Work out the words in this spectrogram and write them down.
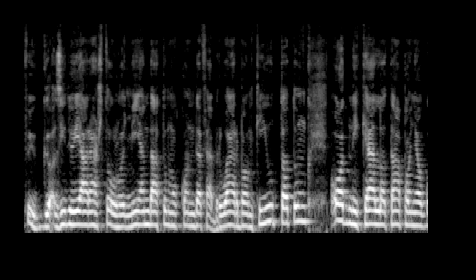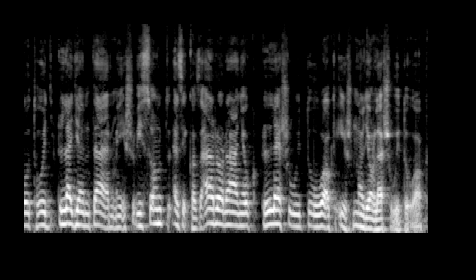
függ az időjárástól, hogy milyen dátumokon, de februárban kijuttatunk. Adni kell a tápanyagot, hogy legyen termés, viszont ezek az árarányok lesújtó és nagyon lesújtóak.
